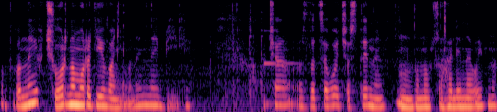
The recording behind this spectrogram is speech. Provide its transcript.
От вони в чорному радіюванні, вони не білі. Хоча з лицевої частини воно взагалі не видно.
